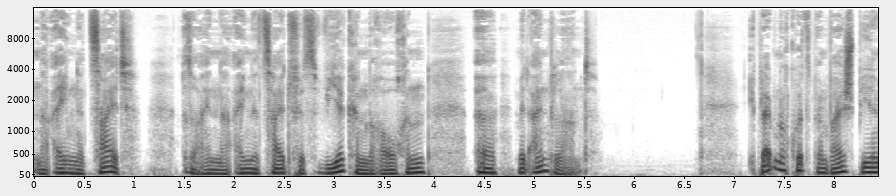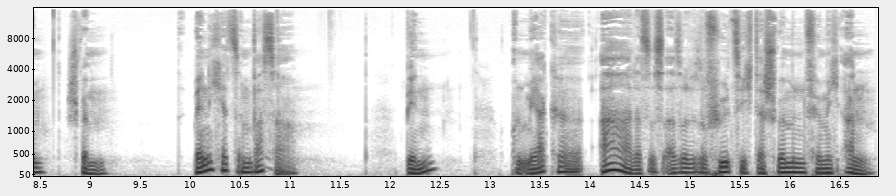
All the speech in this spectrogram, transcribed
eine eigene Zeit, also eine eigene Zeit fürs Wirken brauchen, äh, mit einplant. Ich bleibe noch kurz beim Beispiel Schwimmen. Wenn ich jetzt im Wasser bin und merke, ah, das ist also, so fühlt sich das Schwimmen für mich an,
